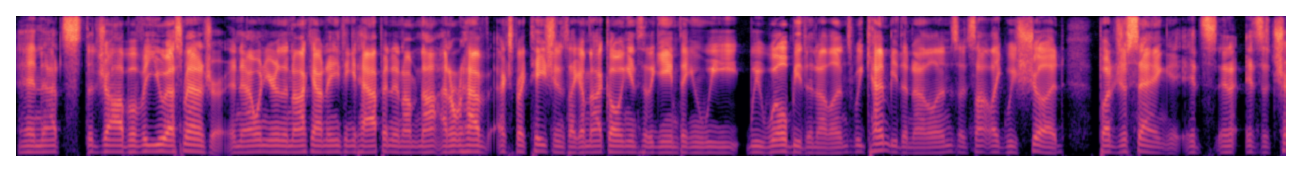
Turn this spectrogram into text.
and that's the job of a U.S. manager. And now, when you're in the knockout, anything can happen. And I'm not, I don't have expectations. Like I'm not going into the game thinking we we will be the Netherlands. We can be the Netherlands. It's not like we should, but just saying it's it's a ch-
